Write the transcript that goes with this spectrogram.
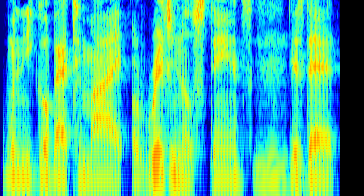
when you go back to my original stance, Mhm. is that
